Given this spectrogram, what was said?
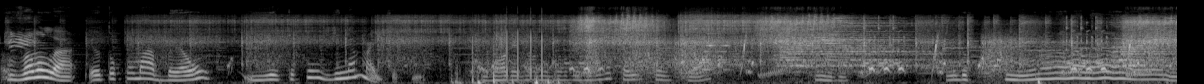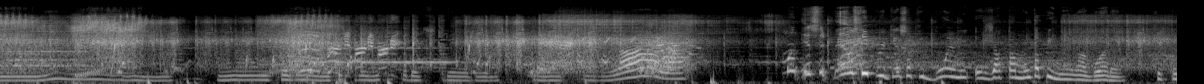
Vamos lá, eu tô com uma Bel e eu tô com dinamite aqui. Joga, joga, joga, joga. Muda. Não, não sei não. Eu queria Mano, esse, eu não sei porquê, só que boa é já tá muito apelão agora. Tipo,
